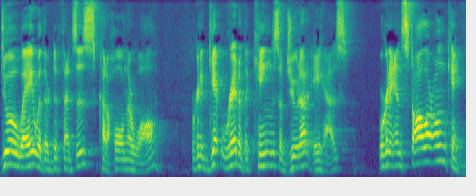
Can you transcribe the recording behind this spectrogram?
do away with their defenses, cut a hole in their wall. We're going to get rid of the kings of Judah, Ahaz. We're going to install our own king.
